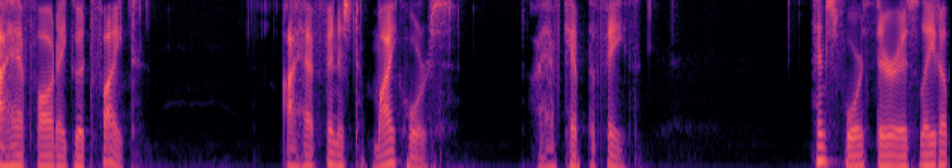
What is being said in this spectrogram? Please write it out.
I have fought a good fight. I have finished my course. I have kept the faith. Henceforth there is laid up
